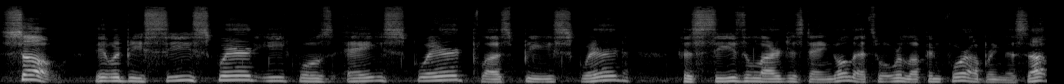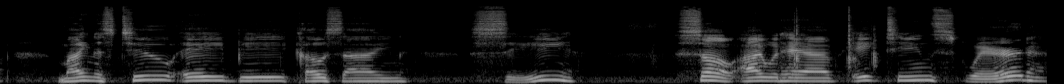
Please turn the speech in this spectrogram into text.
So it would be c squared equals a squared plus b squared because c is the largest angle. That's what we're looking for. I'll bring this up. Minus 2ab cosine c so I would have 18 squared,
